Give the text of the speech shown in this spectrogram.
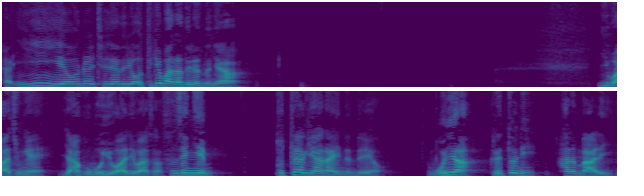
자, 이 예언을 제자들이 어떻게 받아들였느냐? 이 와중에 야고보 요한이 와서 선생님 부탁이 하나 있는데요. 뭐냐? 그랬더니 하는 말이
